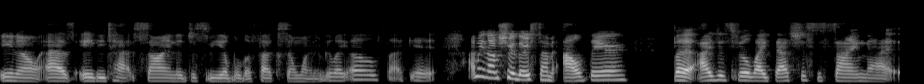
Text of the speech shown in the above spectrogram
you know, as a detached sign to just be able to fuck someone and be like, oh, fuck it. I mean, I'm sure there's some out there, but I just feel like that's just a sign that,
